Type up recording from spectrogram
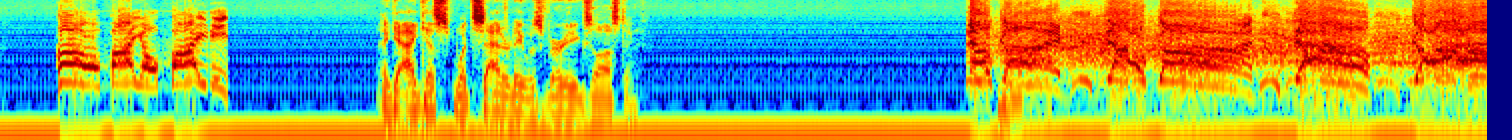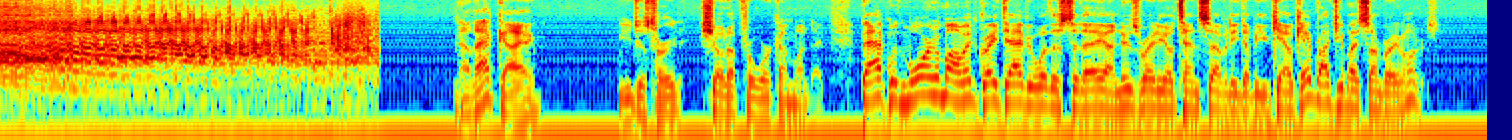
Oh my almighty! I I guess what Saturday was very exhausting. No good! No good! No good! Now that guy you just heard showed up for work on Monday. Back with more in a moment. Great to have you with us today on News Radio 1070 WKOK, brought to you by Sunbury Motors.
